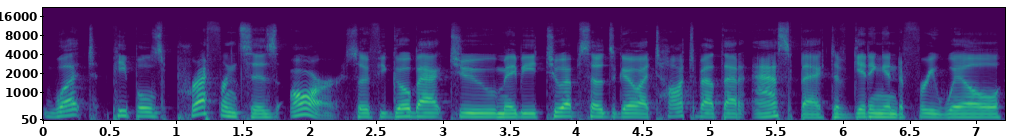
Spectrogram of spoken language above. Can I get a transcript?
what people's preferences are. So if you go back to maybe two episodes ago, I talked about that aspect of getting into free will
